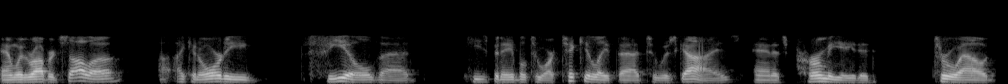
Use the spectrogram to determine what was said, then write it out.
And with Robert Saleh, I can already feel that he's been able to articulate that to his guys, and it's permeated throughout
